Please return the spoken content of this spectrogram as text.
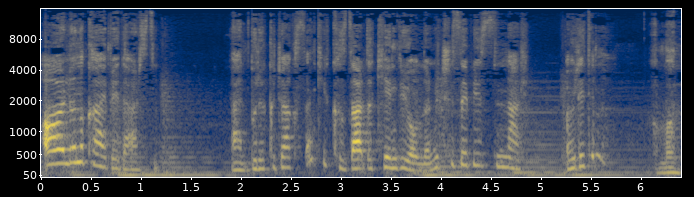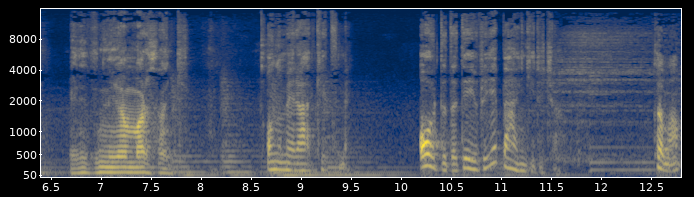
ağırlığını kaybedersin. Yani bırakacaksın ki kızlar da kendi yollarını çizebilsinler. Öyle değil mi? Aman beni dinleyen var sanki. Onu merak etme. Orada da devreye ben gireceğim. Tamam.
